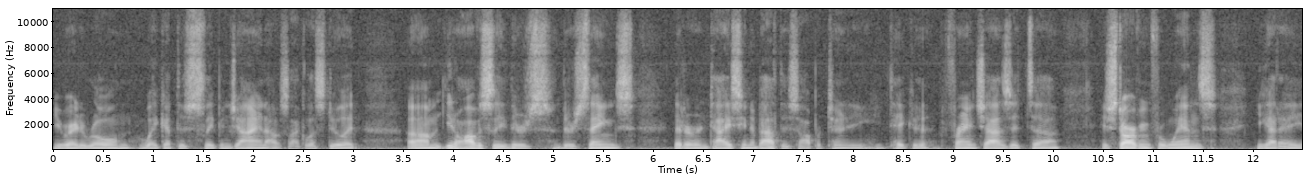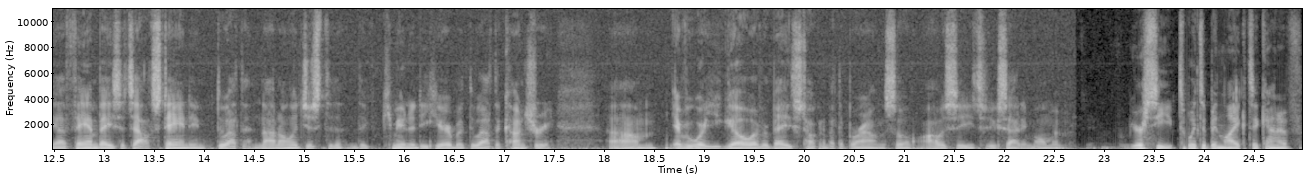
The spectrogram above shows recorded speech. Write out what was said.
"You ready to roll and wake up this sleeping giant?" I was like, "Let's do it." Um, you know, obviously, there's there's things that are enticing about this opportunity. You take a franchise that uh, is starving for wins. You got a, a, fan base that's outstanding throughout the not only just the, the community here, but throughout the country. Um, everywhere you go, everybody's talking about the Browns. So obviously, it's an exciting moment. From your seat, what's it been like to kind of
